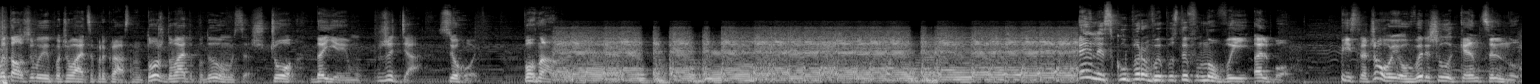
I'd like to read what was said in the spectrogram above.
Метал живий почувається прекрасно. Тож давайте подивимося, що дає йому життя сьогодні. Погнали! Еліс Купер випустив новий альбом. Після чого його вирішили кенсельнути.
